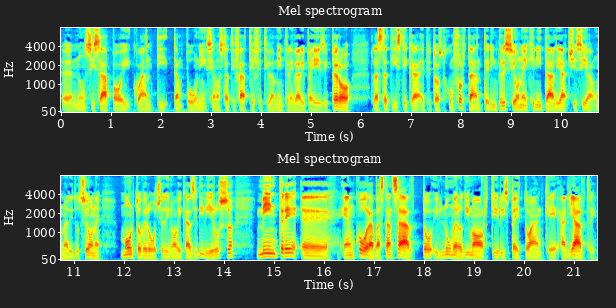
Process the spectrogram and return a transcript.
eh, non si sa poi quanti tamponi siano stati fatti effettivamente nei vari paesi, però la statistica è piuttosto confortante, l'impressione è che in Italia ci sia una riduzione molto veloce dei nuovi casi di virus, mentre eh, è ancora abbastanza alto il numero di morti rispetto anche agli altri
